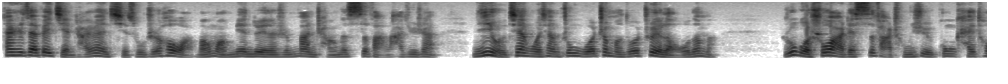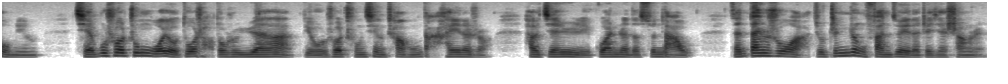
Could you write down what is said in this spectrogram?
但是在被检察院起诉之后啊，往往面对的是漫长的司法拉锯战。你有见过像中国这么多坠楼的吗？如果说啊，这司法程序公开透明，且不说中国有多少都是冤案，比如说重庆唱红打黑的时候，还有监狱里关着的孙大武，咱单说啊，就真正犯罪的这些商人，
